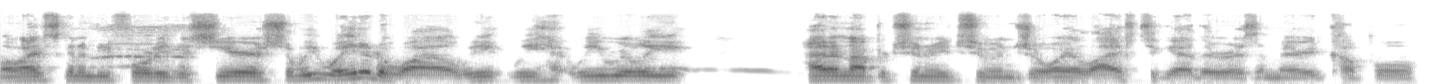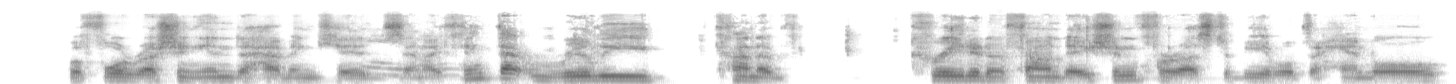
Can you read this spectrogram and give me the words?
my wife's going to be 40 this year, so we waited a while. We we we really had an opportunity to enjoy a life together as a married couple before rushing into having kids, and I think that really kind of created a foundation for us to be able to handle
